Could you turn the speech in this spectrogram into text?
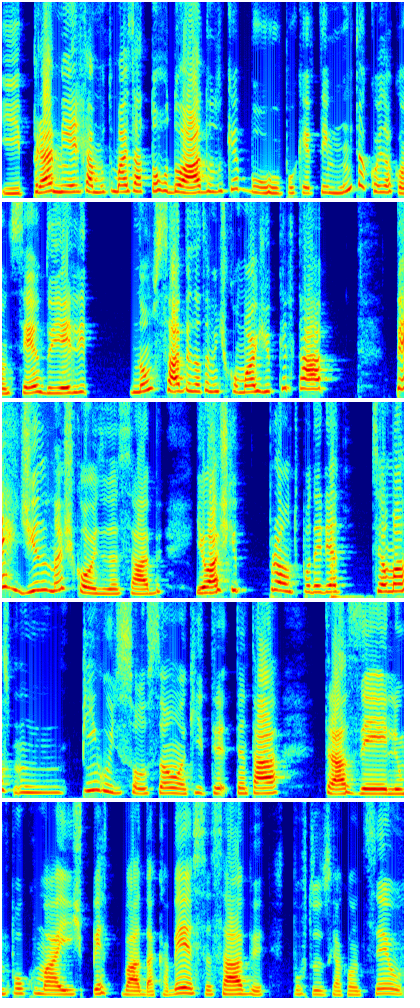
e para mim ele tá muito mais atordoado do que burro, porque tem muita coisa acontecendo e ele não sabe exatamente como agir, porque ele tá perdido nas coisas, sabe? E eu acho que, pronto, poderia ser uma, um pingo de solução aqui, tentar trazer ele um pouco mais perturbado da cabeça, sabe? Por tudo que aconteceu.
